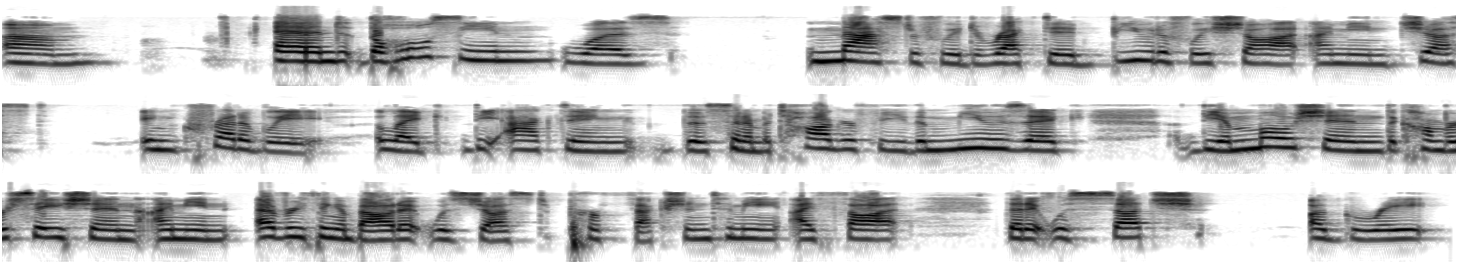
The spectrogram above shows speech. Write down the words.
Um, and the whole scene was masterfully directed, beautifully shot. I mean, just incredibly like the acting, the cinematography, the music, the emotion, the conversation. I mean, everything about it was just perfection to me. I thought that it was such a great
